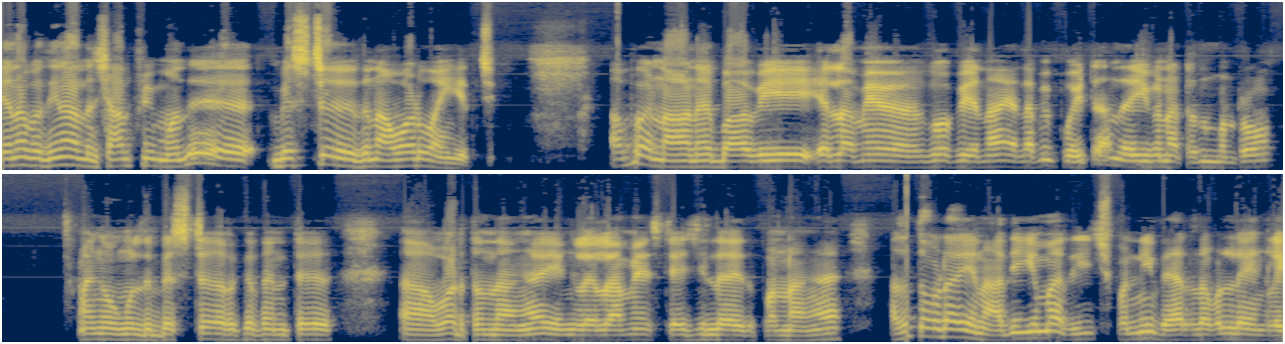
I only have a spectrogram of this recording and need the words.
ஏன்னா பார்த்தீங்கன்னா அந்த ஷார்ட் ஃபிலிம் வந்து பெஸ்ட்டு இதுன்னு அவார்டு வாங்கிருச்சு. அப்போ நான் பாவி எல்லாமே கோபி அண்ணா எல்லாமே போயிட்டு அந்த ஈவெண்ட் அட்டன் பண்ணுறோம் அங்கே உங்களுக்கு பெஸ்ட்டாக இருக்குதுன்ட்டு அவார்டு தந்தாங்க. எங்களை எல்லாமே ஸ்டேஜில் இது பண்ணாங்க. அதோட என்னை அதிகமாக ரீச் பண்ணி வேறு லெவலில் எங்களை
